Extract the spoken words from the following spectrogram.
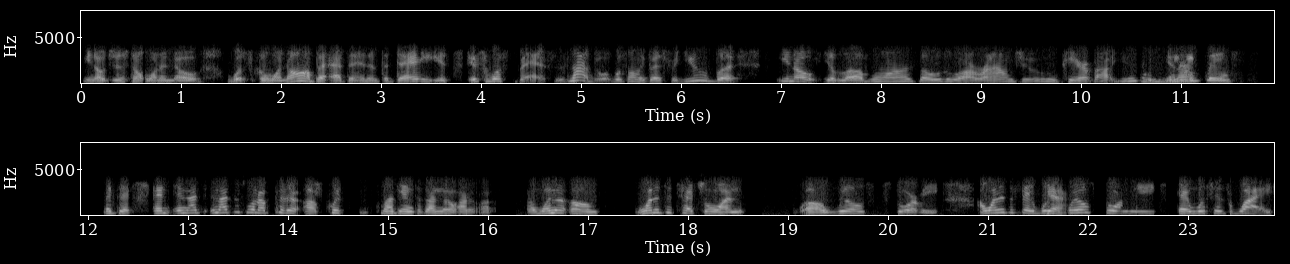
you know, just don't want to know what's going on. But at the end of the day, it's it's what's best. It's not what's only best for you, but you know, your loved ones, those who are around you, who care about you. You know. Exactly. Exactly. And and I and I just want to put a, a quick plug in because I know I I want to um wanted to touch on uh Will's story. I wanted to say with yeah. Will's story and with his wife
